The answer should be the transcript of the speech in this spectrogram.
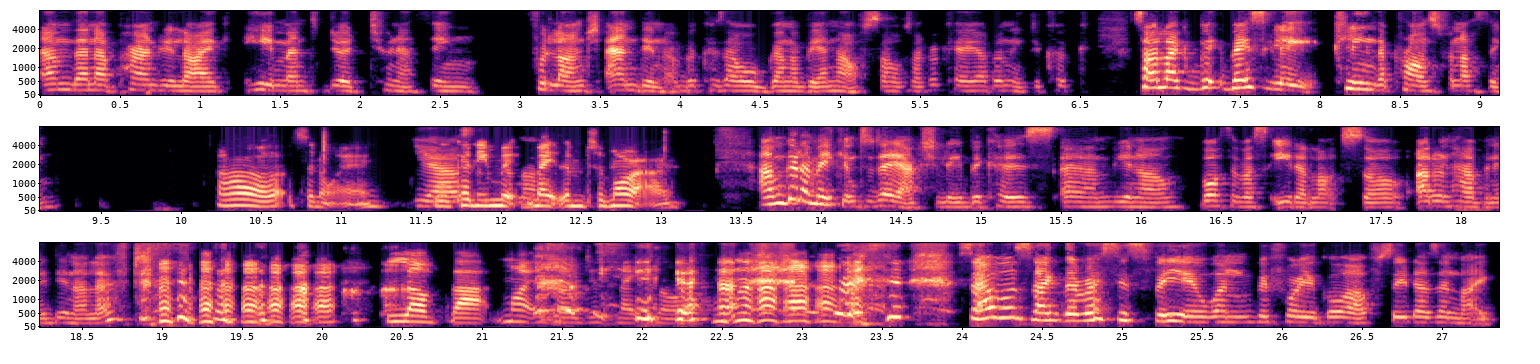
And then apparently, like he meant to do a tuna thing for lunch and dinner because I was gonna be enough. So I was like, okay, I don't need to cook. So I like ba- basically clean the prawns for nothing. Oh, that's annoying. Yeah, Well, can you something ma- like that. make them tomorrow? I'm gonna make him today actually because um, you know both of us eat a lot, so I don't have any dinner left. Love that. Might as well just make more. so I was like, the rest is for you when before you go off, so he doesn't like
